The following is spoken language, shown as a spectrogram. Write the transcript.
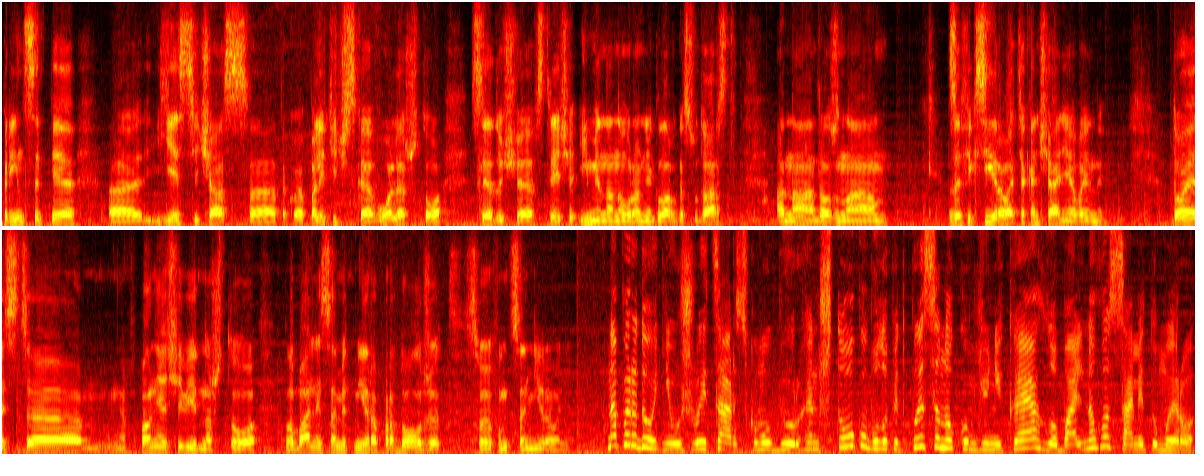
в принципе, э, есть сейчас э, такая политическая воля, что следующая встреча именно на уровне глав государств, она должна зафиксировать окончание войны. То есть э, вполне очевидно, что глобальный саммит мира продолжит свое функционирование. Напередодні у швейцарському Бюргенштоку було підписано ком'юніке глобального саміту миру.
